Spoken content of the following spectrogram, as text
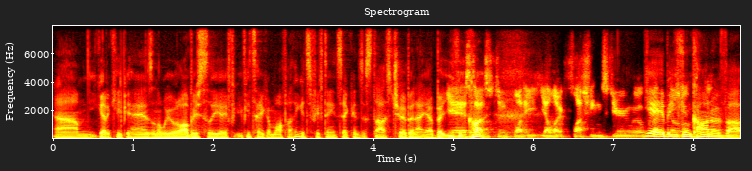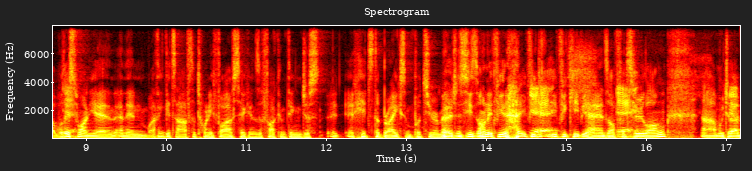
Um, you got to keep your hands on the wheel. Obviously, if, if you take them off, I think it's 15 seconds. It starts chirping at you, but you yeah, can kind to bloody yellow flashing steering wheel. yeah, but you can kind of uh, well, this one, yeah, and, and then I think it's after 25 seconds, the fucking thing just it, it hits the brakes and puts your emergencies on if you if you Yeah. if you keep your hands off Yeah. for too long, um, which. I,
